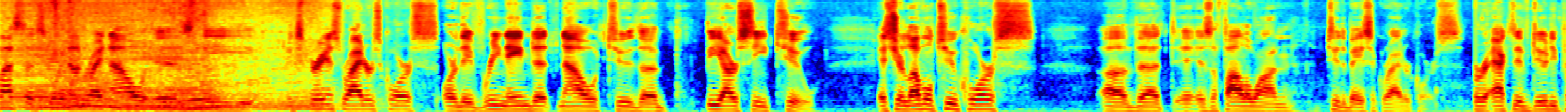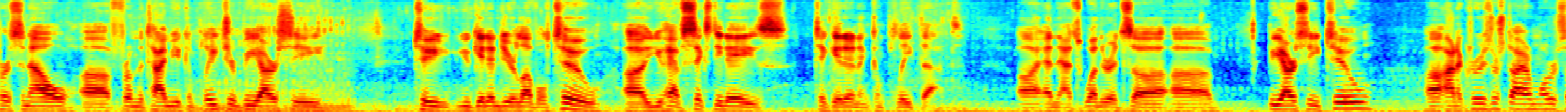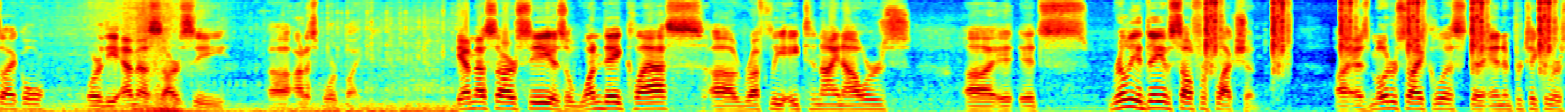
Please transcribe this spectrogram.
class that's going on right now is the Experienced Riders course, or they've renamed it now to the BRC2. It's your level two course uh, that is a follow-on to the basic rider course. For active duty personnel, uh, from the time you complete your BRC to you get into your level two, uh, you have 60 days to get in and complete that. Uh, and that's whether it's a, a BRC2 uh, on a cruiser style motorcycle or the MSRC uh, on a sport bike. The MSRC is a one day class, uh, roughly eight to nine hours. Uh, it, it's really a day of self-reflection. Uh, as motorcyclists and in particular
